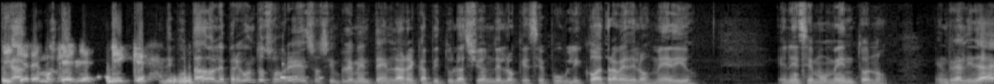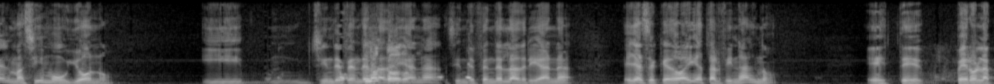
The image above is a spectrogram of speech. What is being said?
Y queremos que ella explique. Diputado, le pregunto sobre eso simplemente en la recapitulación de lo que se publicó a través de los medios en ese momento, ¿no? En realidad el masismo huyó, ¿no? Y sin defender la Adriana, sin defender la Adriana, ella se quedó ahí hasta el final, ¿no? Este, pero la,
